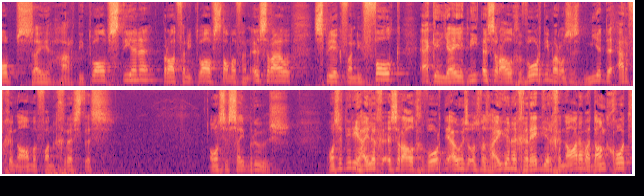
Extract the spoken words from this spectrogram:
op sy hart. Die 12 stene praat van die 12 stamme van Israel, spreek van die volk. Ek en jy het nie Israel geword nie, maar ons is mede-erfgename van Christus. Ons is sy broers. Ons het nie die heilige Israel geword nie, ouens, ons was heidene gered deur genade, maar dank God,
